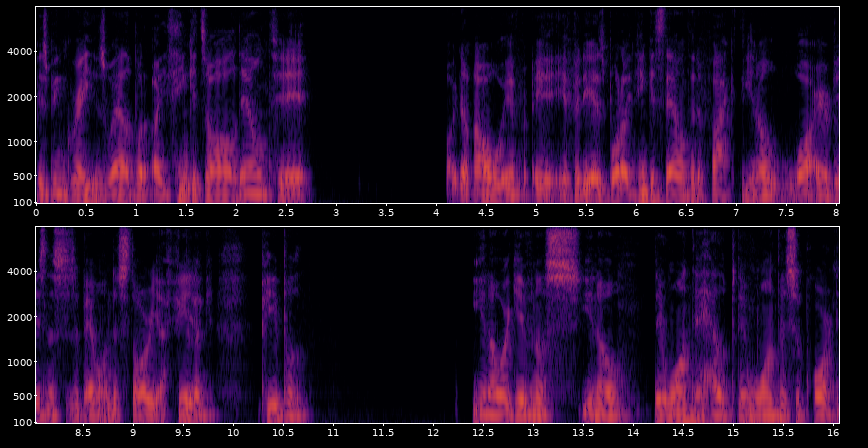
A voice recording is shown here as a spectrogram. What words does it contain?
has been great as well but i think it's all down to I don't know if if it is, but I think it's down to the fact, you know, what our business is about and the story. I feel Yeah. like people, you know, are giving us, you know, they want to help, they want to support.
